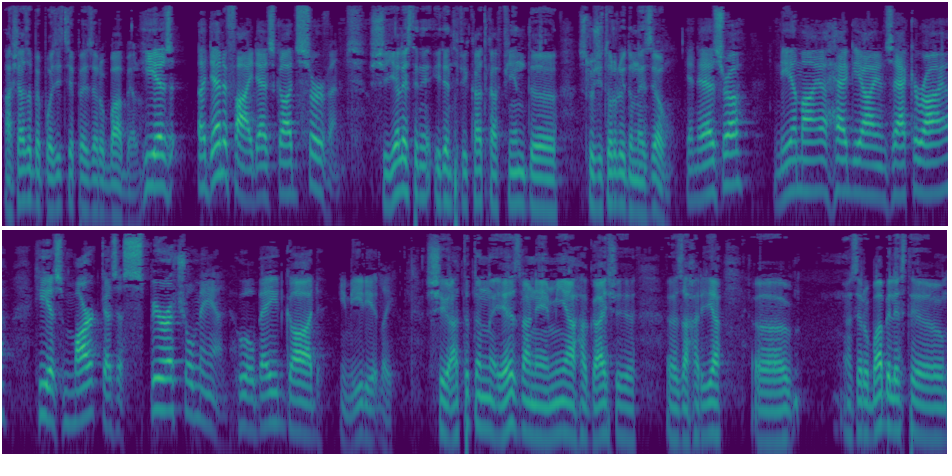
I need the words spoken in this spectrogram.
așează pe poziție pe Zerubabel. He is identified as God's servant. Și el este identificat ca fiind uh, slujitorul lui Dumnezeu. In Ezra, Nehemiah, Haggai, and Zechariah, he is marked as a spiritual man who obeyed God immediately. Și atât în Ezra, Neemia, Hagai și uh, Zaharia, uh, Zerubabel este uh,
